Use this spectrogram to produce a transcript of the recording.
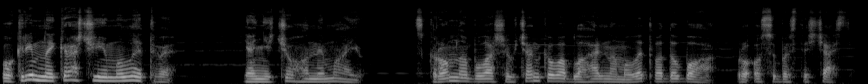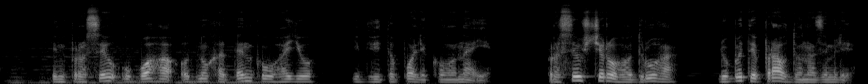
окрім найкращої молитви, я нічого не маю. Скромна була Шевченкова благальна молитва до Бога про особисте щастя. Він просив у Бога одну хатинку в гаю і дві тополі коло неї. Просив щирого друга любити правду на землі.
